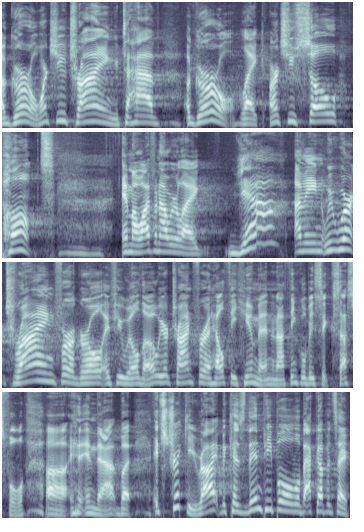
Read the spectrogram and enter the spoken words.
a girl? Weren't you trying to have a girl? Like, aren't you so pumped? And my wife and I were like, yeah. I mean, we weren't trying for a girl, if you will, though. We were trying for a healthy human, and I think we'll be successful uh, in, in, that. But it's tricky, right? Because then people will back up and say,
